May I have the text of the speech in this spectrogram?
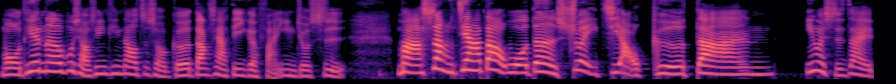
某天呢，不小心听到这首歌，当下第一个反应就是马上加到我的睡觉歌单，因为实在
